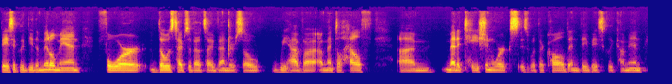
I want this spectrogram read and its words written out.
basically be the middleman for those types of outside vendors. So we have a, a mental health um, meditation works is what they're called and they basically come in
